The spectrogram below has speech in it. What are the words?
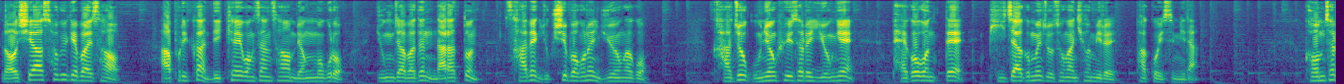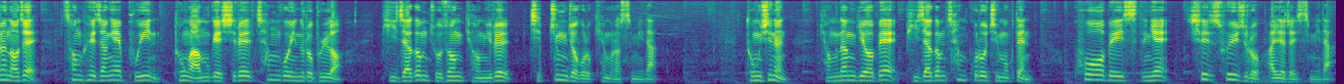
러시아 석유 개발 사업, 아프리카 니켈 광산 사업 명목으로 융자받은 나랏돈 460억 원을 유용하고 가족 운영 회사를 이용해 100억 원대 비자금을 조성한 혐의를 받고 있습니다. 검찰은 어제 성 회장의 부인 동아무개 씨를 참고인으로 불러 비자금 조성 경위를 집중적으로 캐물었습니다. 동 씨는 경남 기업의 비자금 창구로 지목된 코어베이스 등의 실소유주로 알려져 있습니다.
